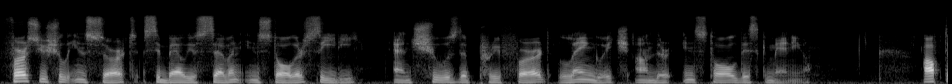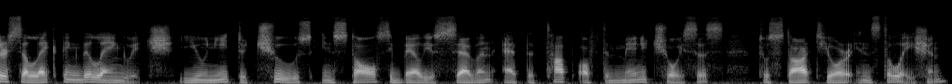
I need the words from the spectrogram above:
First, you should insert Sibelius 7 installer CD and choose the preferred language under Install Disk menu. After selecting the language, you need to choose Install Sibelius 7 at the top of the menu choices to start your installation.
